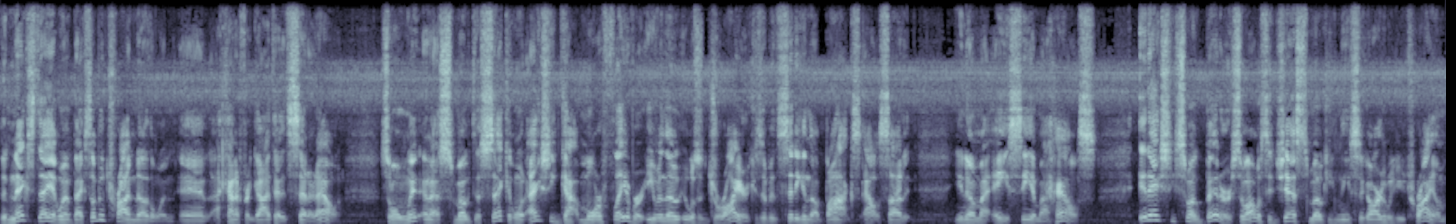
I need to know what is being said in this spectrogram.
the next day I went back. So I'm try another one, and I kind of forgot that it set it out. So I went and I smoked the second one. I Actually, got more flavor, even though it was drier because it had been sitting in the box outside, you know, my AC in my house. It actually smoked better. So I would suggest smoking these cigars when you try them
